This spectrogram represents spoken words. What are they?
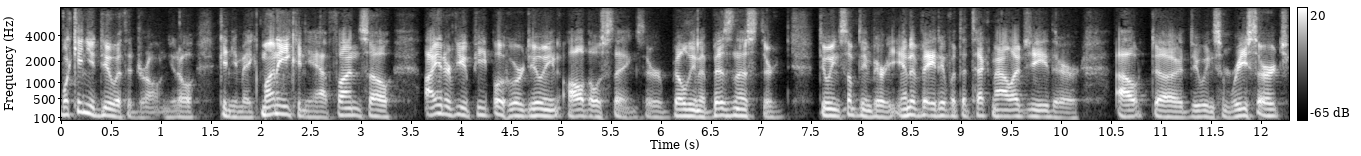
what can you do with a drone? You know, can you make money? Can you have fun? So I interview people who are doing all those things. They're building a business. They're doing something very innovative with the technology. They're out uh, doing some research.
